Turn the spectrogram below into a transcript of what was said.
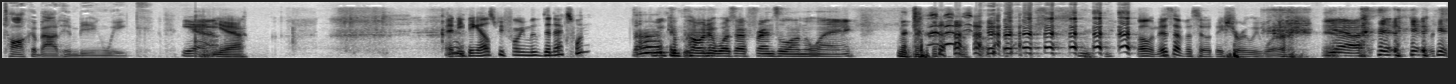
talk about him being weak. yeah, yeah. Anything else before we move to the next one? I Weak component was our friends along the way. Oh, in this episode, they surely were. Yeah.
